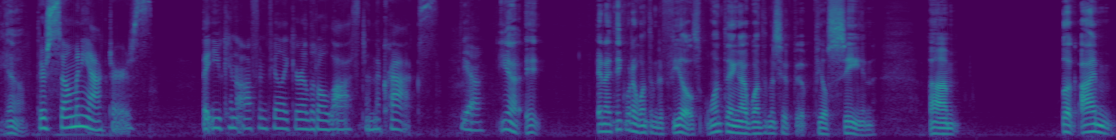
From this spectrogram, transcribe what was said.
Yeah, There's so many actors that you can often feel like you're a little lost in the cracks. Yeah. yeah. It, and I think what I want them to feel is one thing. I want them to feel, feel seen. Um, look, I'm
